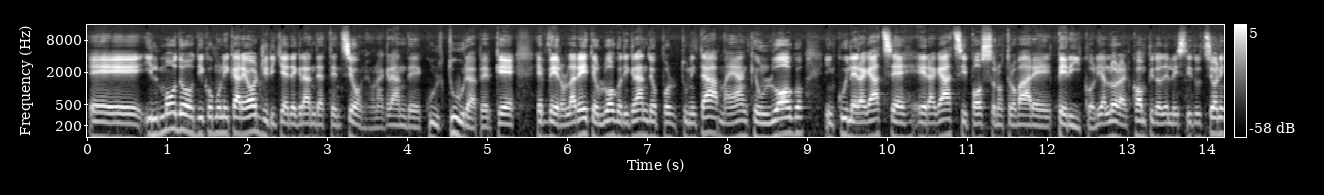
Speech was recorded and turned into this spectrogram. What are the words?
Eh, il modo di comunicare oggi richiede grande attenzione, una grande cultura, perché è vero, la rete è un luogo di grande opportunità, ma è anche un luogo in cui le ragazze e i ragazzi possono trovare pericoli. Allora il compito delle istituzioni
